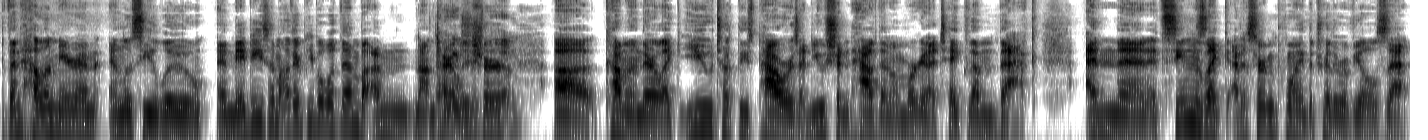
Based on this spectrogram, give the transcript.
but then Helen Mirren and Lucy Liu, and maybe some other people with them, but I'm not entirely sure, uh, come and they're like, you took these powers and you shouldn't have them, and we're going to take them back. And then it seems like at a certain point, the trailer reveals that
